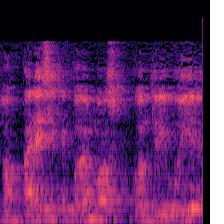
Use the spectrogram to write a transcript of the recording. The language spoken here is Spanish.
nos parece que podemos contribuir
